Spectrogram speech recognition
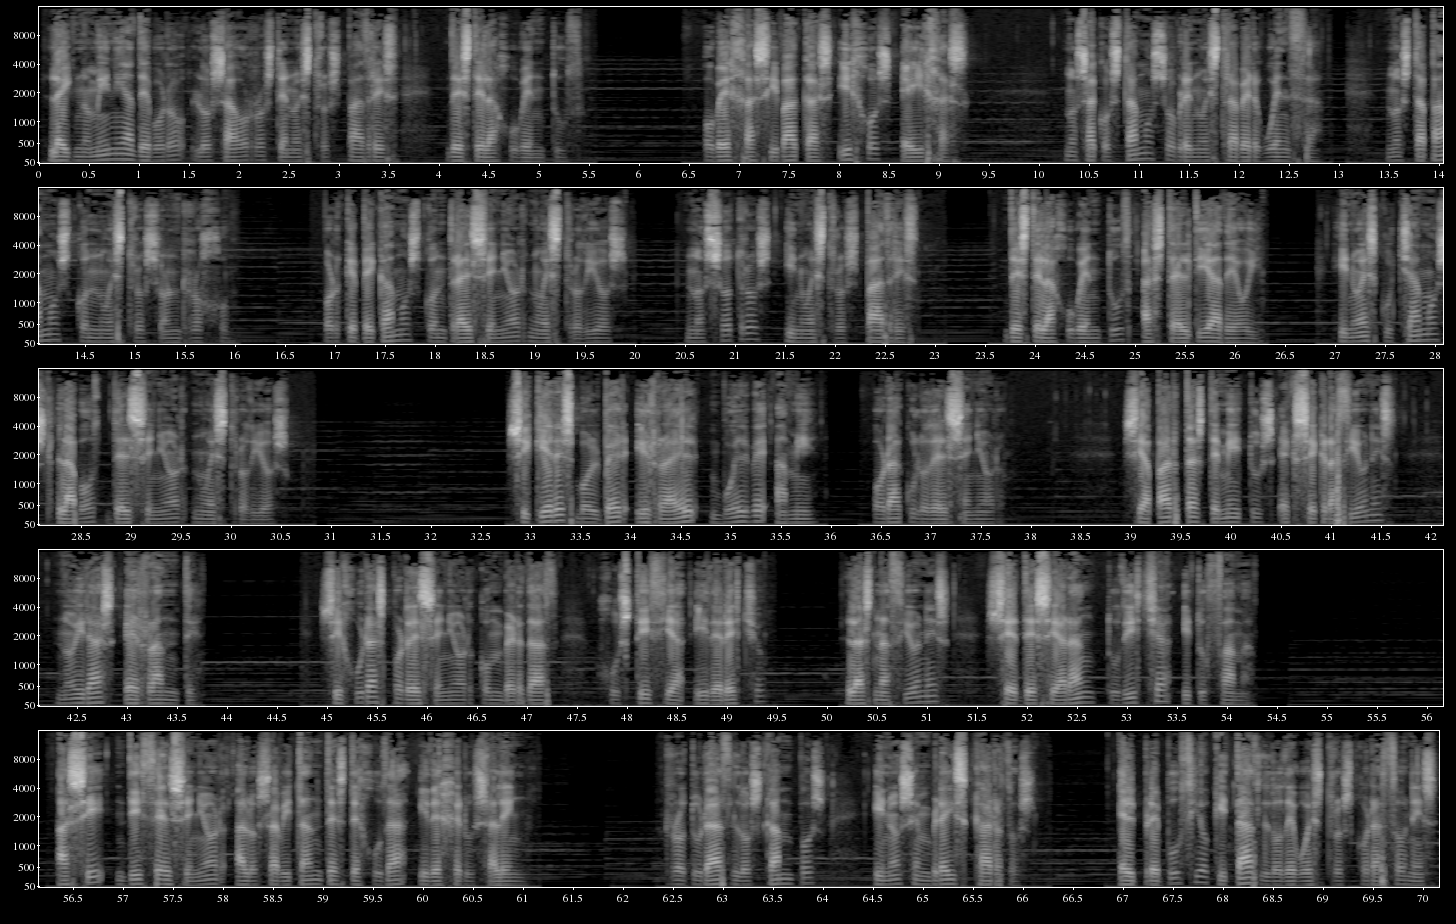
La ignominia devoró los ahorros de nuestros padres desde la juventud. Ovejas y vacas, hijos e hijas, nos acostamos sobre nuestra vergüenza, nos tapamos con nuestro sonrojo porque pecamos contra el Señor nuestro Dios, nosotros y nuestros padres, desde la juventud hasta el día de hoy, y no escuchamos la voz del Señor nuestro Dios. Si quieres volver Israel, vuelve a mí, oráculo del Señor. Si apartas de mí tus execraciones, no irás errante, si juras por el Señor con verdad, justicia y derecho, las naciones se desearán tu dicha y tu fama. Así dice el Señor a los habitantes de Judá y de Jerusalén. Roturad los campos y no sembréis cardos. El prepucio quitadlo de vuestros corazones,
